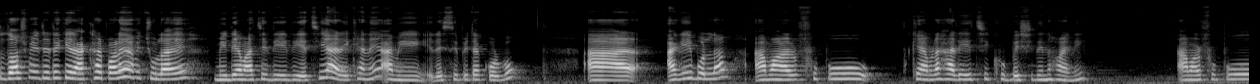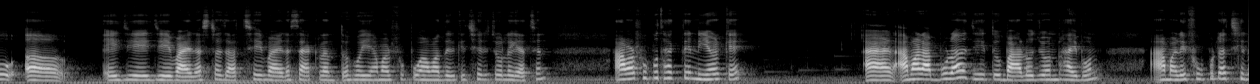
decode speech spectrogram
তো দশ মিনিট এটাকে রাখার পরে আমি চুলায় মিডিয়াম আঁচে দিয়ে দিয়েছি, আর এখানে আমি রেসিপিটা করব। আর আগেই বললাম, আমার ফুপুকে আমরা হারিয়েছি, খুব বেশি দিন হয়নি। আমার ফুপু এই যে যে ভাইরাসটা যাচ্ছে, এই ভাইরাসে আক্রান্ত হয়ে আমার ফুপু আমাদেরকে ছেড়ে চলে গেছেন। আমার ফুপু থাকতে নিউ ইয়র্কে আর আমার আব্বুরা যেহেতু বারো জন ভাই বোন, আমার এই ফুপুটা ছিল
